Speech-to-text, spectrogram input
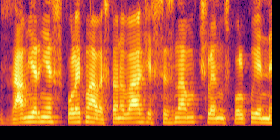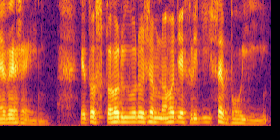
záměrně spolek má ve stanovách, že seznam členů spolku je neveřejný. Je to z toho důvodu, že mnoho těch lidí se bojí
